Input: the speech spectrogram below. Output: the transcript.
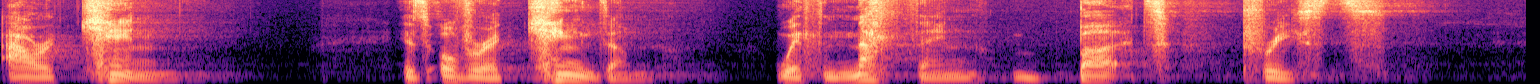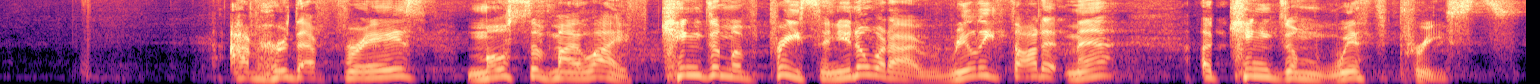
our king is over a kingdom with nothing but priests. I've heard that phrase most of my life kingdom of priests. And you know what I really thought it meant? A kingdom with priests.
